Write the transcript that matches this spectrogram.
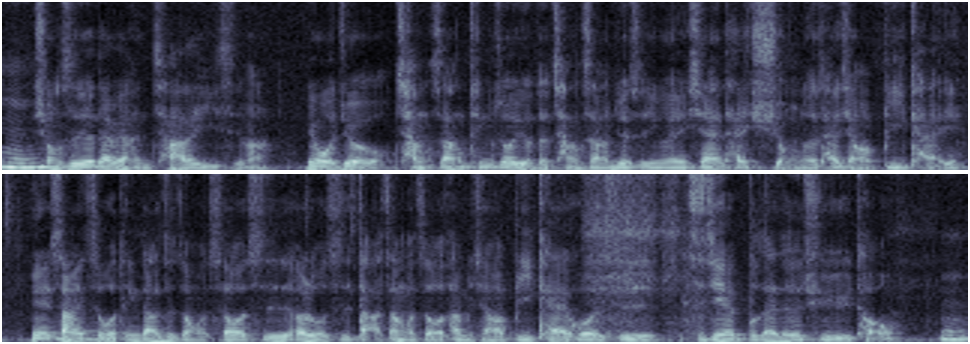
嗯。熊市就代表很差的意思嘛？因为我就有厂商听说，有的厂商就是因为现在太熊了，他想要避开。因为上一次我听到这种的时候，是俄罗斯打仗的时候，他们想要避开，或者是直接不在这个区域投。嗯。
